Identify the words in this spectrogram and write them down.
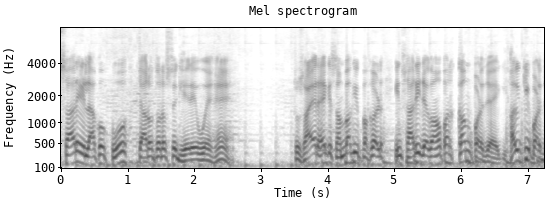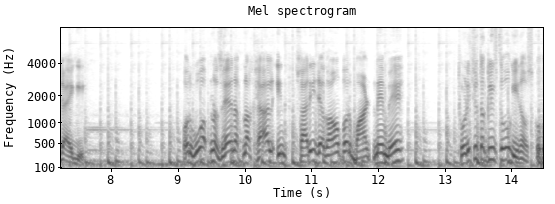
सारे इलाकों को चारों तरफ़ से घेरे हुए हैं तो ज़ाहिर है कि संबा की पकड़ इन सारी जगहों पर कम पड़ जाएगी हल्की पड़ जाएगी। और वो अपना जहन अपना ख्याल इन सारी जगहों पर बांटने में थोड़ी सी तकलीफ़ तो होगी ना उसको?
